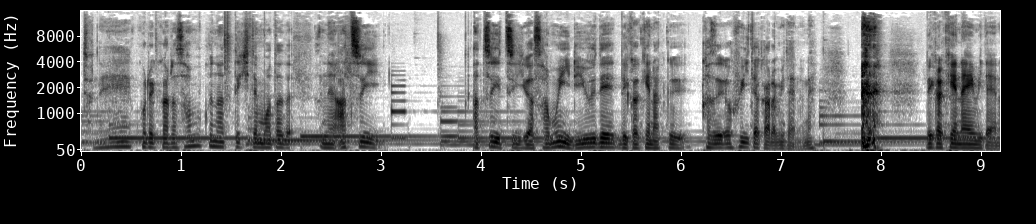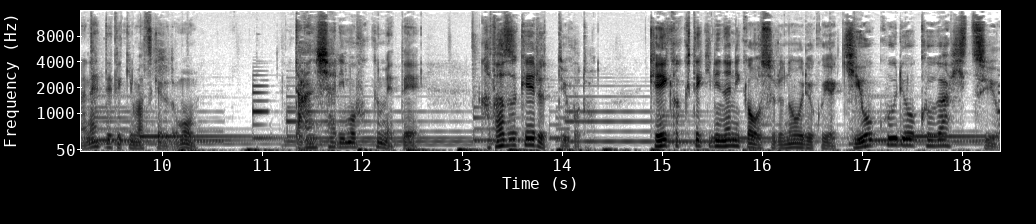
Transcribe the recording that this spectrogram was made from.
とねこれから寒くなってきてまたね暑い暑い次は寒い理由で出かけなく風が吹いたからみたいなね 出かけないみたいなね出てきますけれども断捨離も含めて片付けるっていうこと。計画的に何かをする能力や記憶力が必要。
